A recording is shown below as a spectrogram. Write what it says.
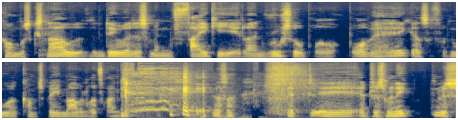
kommer måske snarere ud, det ud af det som en Feige eller en Russo-bror vil have, ikke? Altså for nu at komme tilbage i Marvel-reference. altså, at, øh, at hvis man ikke, hvis,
